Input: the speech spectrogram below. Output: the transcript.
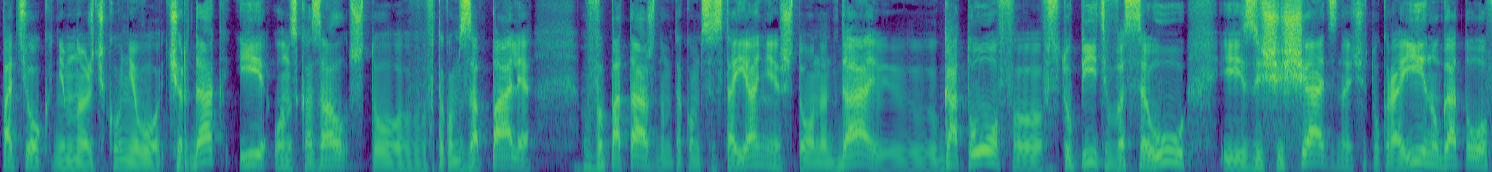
потек немножечко у него чердак, и он сказал, что в таком запале в эпатажном таком состоянии, что он, да, готов э, вступить в ВСУ и защищать, значит, Украину готов,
